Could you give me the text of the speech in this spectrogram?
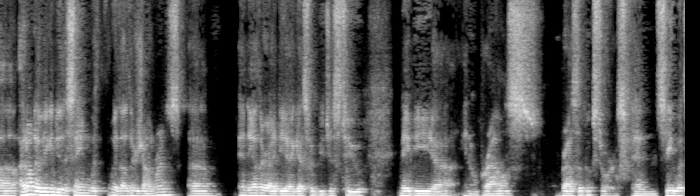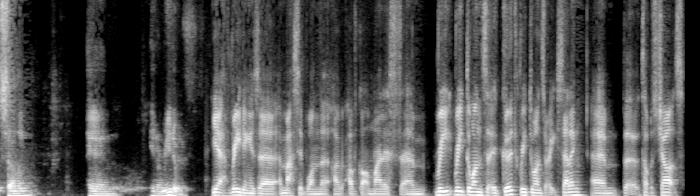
Uh, I don't know if you can do the same with with other genres. Um, and the other idea, I guess, would be just to maybe uh, you know browse browse the bookstores and see what's selling, and you know read them. Yeah, reading is a, a massive one that I've, I've, got on my list. Um, read read the ones that are good. Read the ones that are excelling. Um, the top of the charts.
